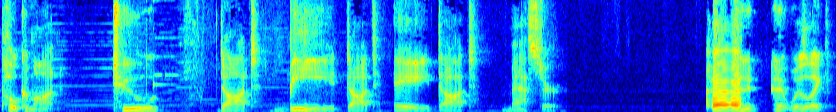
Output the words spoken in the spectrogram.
pokemon 2 dot b dot a dot master and Okay. it, and it was like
